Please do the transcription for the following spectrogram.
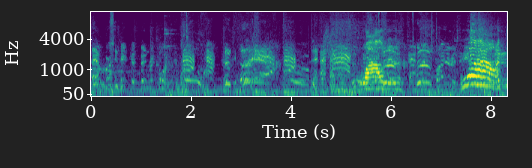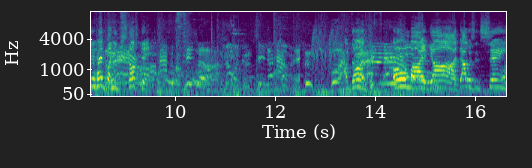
Has been recorded. Wow, dude. Wow! I did headbutt. He stuffed it. I'm done. Oh my god, that was insane.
